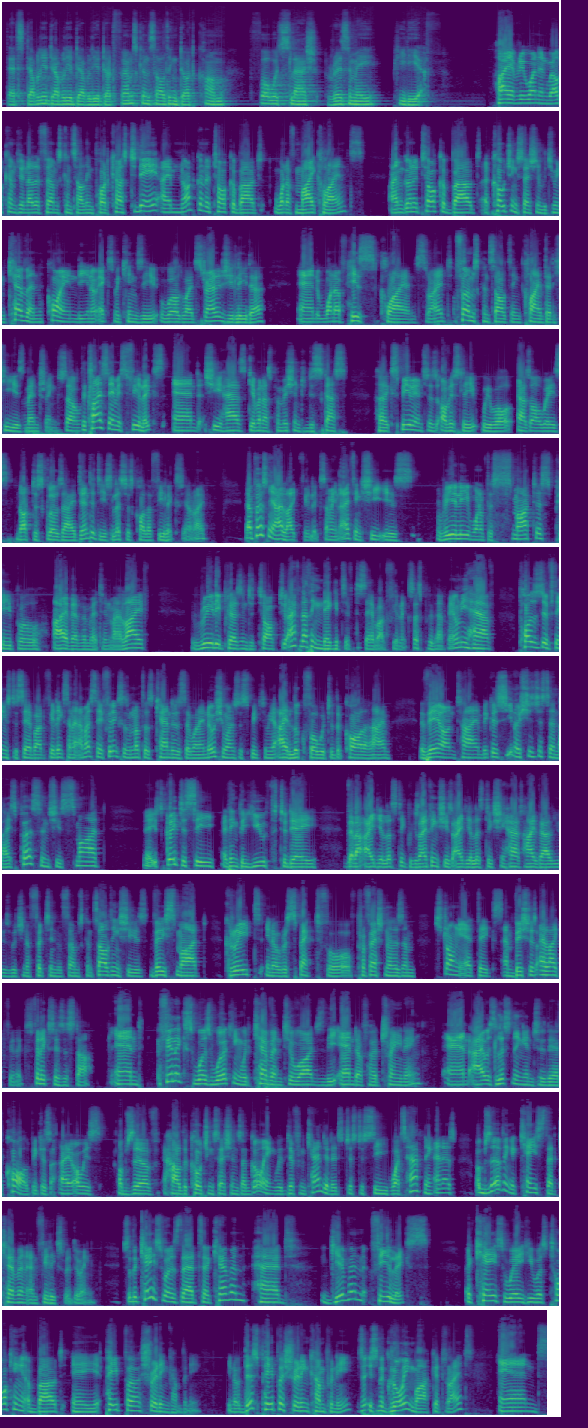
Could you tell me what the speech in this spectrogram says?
That's www.firmsconsulting.com forward slash resume PDF. Hi, everyone, and welcome to another Firms Consulting podcast. Today, I'm not going to talk about one of my clients. I'm going to talk about a coaching session between Kevin Coyne, the you know ex McKinsey worldwide strategy leader, and one of his clients, right? Firms consulting client that he is mentoring. So the client's name is Felix, and she has given us permission to discuss her experiences. Obviously, we will, as always, not disclose her identity. So let's just call her Felix here, right? Now, personally, I like Felix. I mean, I think she is really one of the smartest people I've ever met in my life really pleasant to talk to. I have nothing negative to say about Felix. Let's put it that way. I only have positive things to say about Felix. And I must say, Felix is one of those candidates that when I know she wants to speak to me, I look forward to the call and I'm there on time because, you know, she's just a nice person. She's smart. You know, it's great to see, I think, the youth today that are idealistic because I think she's idealistic. She has high values, which, you know, fits into firms consulting. She is very smart, great, you know, respect for professionalism, strong ethics, ambitious. I like Felix. Felix is a star. And Felix was working with Kevin towards the end of her training. And I was listening into their call because I always observe how the coaching sessions are going with different candidates just to see what's happening. And I was observing a case that Kevin and Felix were doing. So the case was that uh, Kevin had given Felix a case where he was talking about a paper shredding company. You know, this paper shredding company is in a growing market, right? And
